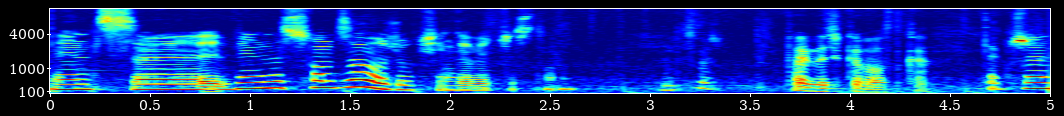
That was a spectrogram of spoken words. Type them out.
Więc, e, więc sąd założył księgę wieczystą. No to fajna ciekawostka. Także,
